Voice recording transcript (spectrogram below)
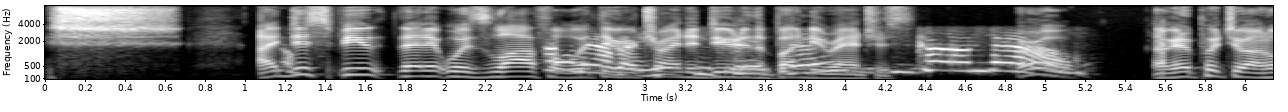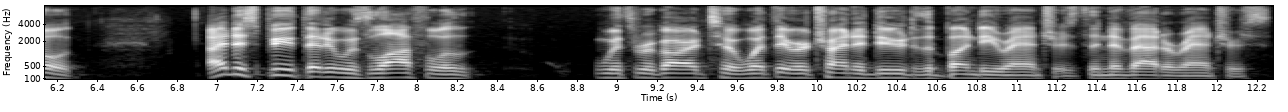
Shh. I dispute that it was lawful what they were trying to do to the Bundy ranchers. Calm down. Earl, I'm going to put you on hold. I dispute that it was lawful with regard to what they were trying to do to the Bundy ranchers, the Nevada ranchers,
